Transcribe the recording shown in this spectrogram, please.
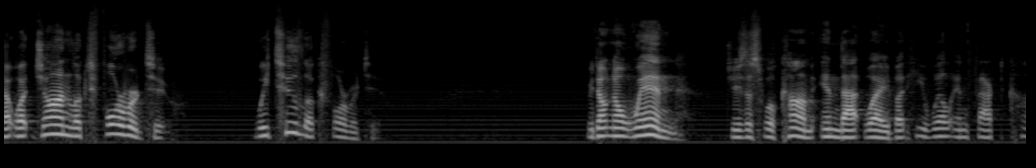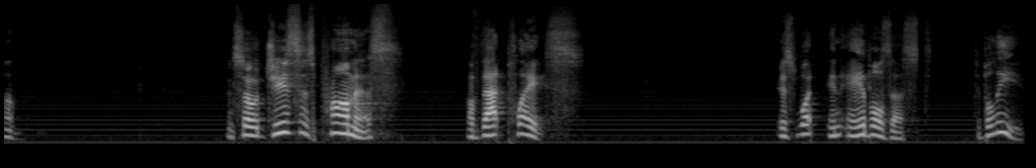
that what John looked forward to, we too look forward to. We don't know when Jesus will come in that way, but he will in fact come. And so Jesus' promise of that place is what enables us to believe.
